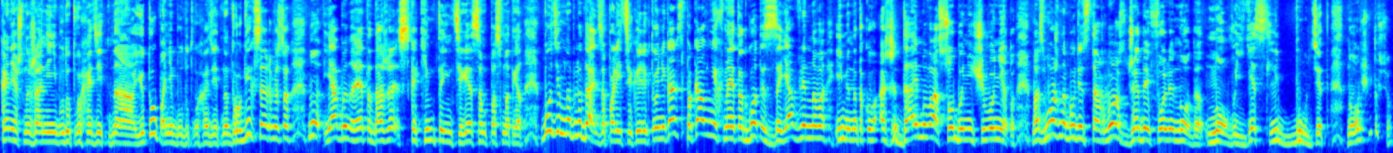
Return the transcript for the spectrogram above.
Конечно же, они не будут выходить на YouTube, они будут выходить на других сервисах. Но я бы на это даже с каким-то интересом посмотрел. Будем наблюдать за политикой Electronic Arts, пока у них на этот год из заявленного, именно такого ожидаемого особо ничего нету. Возможно, будет Star Wars Jedi Fallen Order новый, если будет. Ну, в общем-то, все.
